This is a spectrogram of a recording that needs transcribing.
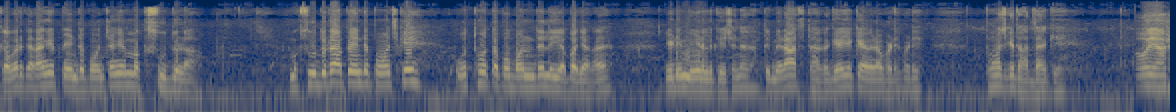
ਕਵਰ ਕਰਾਂਗੇ, ਪਿੰਡ ਪਹੁੰਚਾਂਗੇ ਮਕਸੂਦੜਾ। ਮਕਸੂਦੜਾ ਪਿੰਡ ਪਹੁੰਚ ਕੇ ਉੱਥੋਂ ਤਪੋਬਨ ਦੇ ਲਈ ਆਪਾਂ ਜਾਣਾ ਹੈ, ਜਿਹੜੀ ਮੇਨ ਲੋਕੇਸ਼ਨ ਹੈ, ਤੇ ਮੇਰਾ ਹੱਥ ਥੱਕ ਗਿਆ, ਇਹ ਕੈਮਰਾ ਫੜੇ ਫੜੇ, ਪਹੁੰਚ ਕੇ ਦੱਸਦਾ ਅੱਗੇ। ਉਹ ਯਾਰ,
